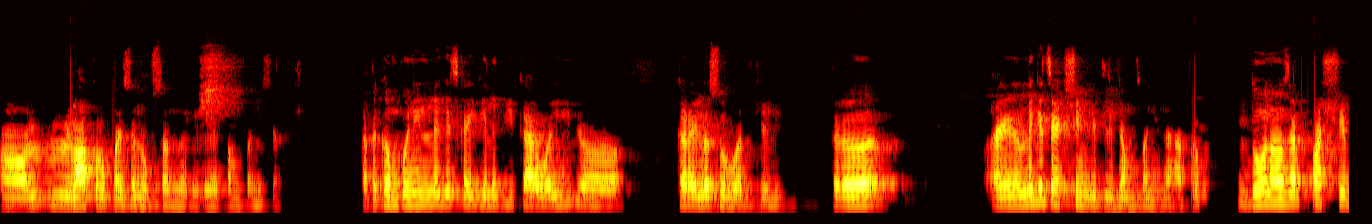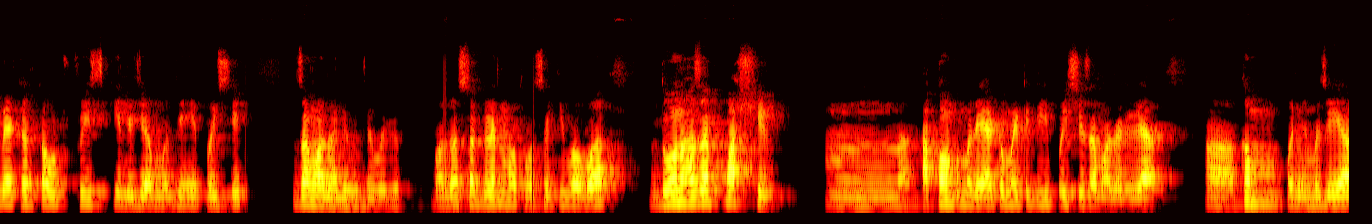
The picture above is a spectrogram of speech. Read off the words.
लाख रुपयाचं नुकसान झालेलं आहे कंपनीचं आता कंपनीने लगेच काय केलं की कारवाई करायला सुरुवात केली. तर लगेच ऍक्शन घेतली कंपनीनं आता दोन हजार पाचशे बँक अकाउंट फ्रीज केले ज्यामध्ये हे पैसे जमा झाले होते म्हणजे बघा सगळ्यात महत्वाचं की बाबा दोन हजार पाचशे अकाउंटमध्ये ऑटोमॅटिकली पैसे जमा झाले या कंपनी म्हणजे या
